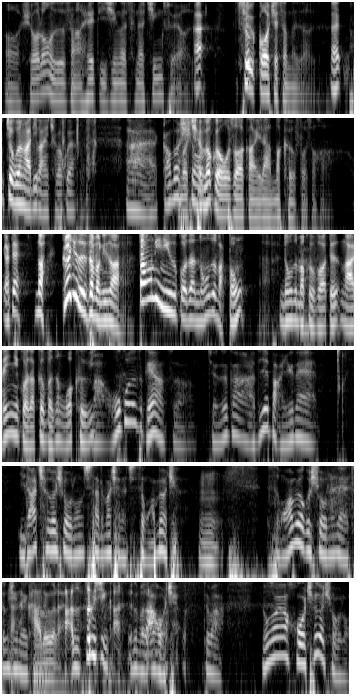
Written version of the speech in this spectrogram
哦，小笼是上海典型的成了精髓哦，哎最高级只物事哦。哎，交关外地朋友吃勿惯啊。哎，讲到我小吃勿惯，我只好讲伊拉没口福，只好。啊对，喏，搿就是一只问题是伐？当地人是觉着侬是勿懂，侬是没看法，但是外地人觉着搿勿是我口味。嘛，我觉着是搿样子哦，就是讲外地个朋友呢，伊拉吃个小笼去啥地方吃呢？去城隍庙吃。嗯，城隍庙个小笼呢，真心来讲卡头了，也是真心卡头。是勿大好吃，对伐？侬讲要好吃个小笼，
